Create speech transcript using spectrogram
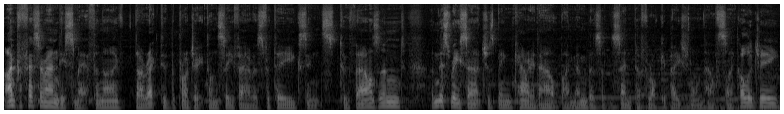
I'm Professor Andy Smith and I've directed the project on seafarers fatigue since 2000 and this research has been carried out by members of the Centre for Occupational and Health Psychology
